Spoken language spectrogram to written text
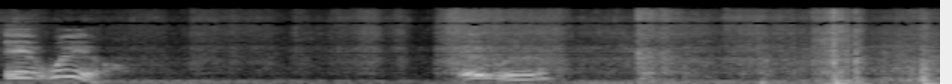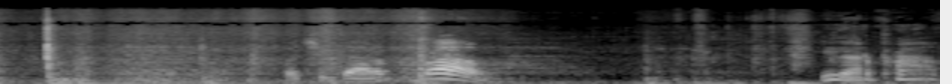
It will. It will. But you got a problem. You got a problem.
